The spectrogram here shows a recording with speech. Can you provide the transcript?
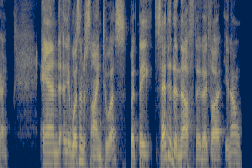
okay? And it wasn't assigned to us but they said it enough that i thought you know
